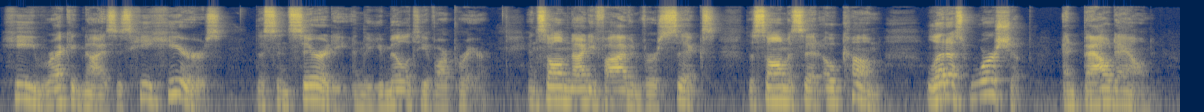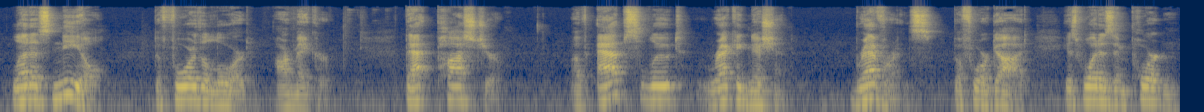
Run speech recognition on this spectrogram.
He recognizes, He hears the sincerity and the humility of our prayer. In Psalm 95 and verse 6, the psalmist said, Oh, come, let us worship and bow down. Let us kneel before the Lord our Maker. That posture of absolute recognition, reverence before God is what is important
